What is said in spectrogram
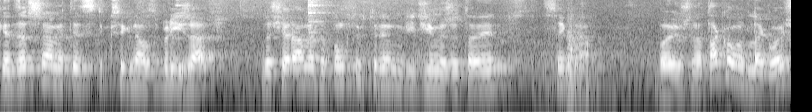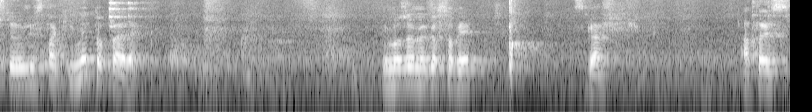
kiedy zaczynamy ten sy- sygnał zbliżać, docieramy do punktu, w którym widzimy, że to jest sygnał. Bo już na taką odległość to już jest taki netoperek. I możemy go sobie zgasić. A to jest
